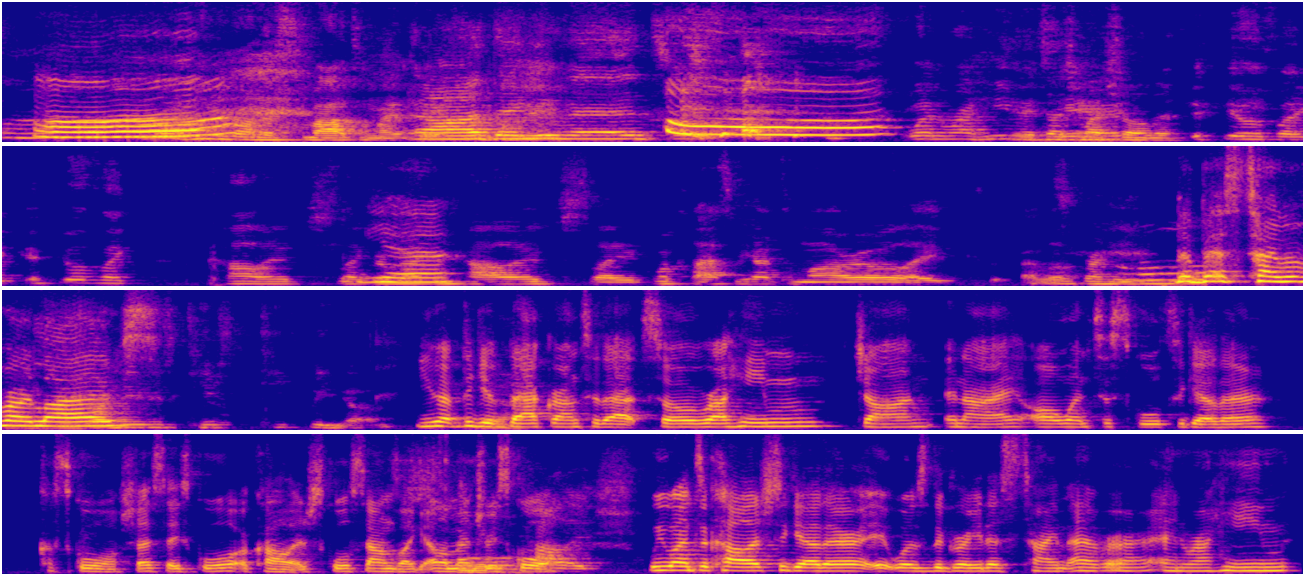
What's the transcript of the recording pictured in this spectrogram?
Aww. Raheem brought a smile to my face. Oh, thank you, man. Aww. When Raheem Here, is touch here, my shoulder. it feels like it feels like college. Like Yeah. we're back in college. Like what class we have tomorrow. Like I love Raheem. The best time of our lives. Raheem keeps keeps me young. You have to give Yeah. background to that. So Raheem, John, and I all went to school together. Co- School, should I say school or college? School sounds like elementary School. school. College. We went to college together. It was the greatest time ever. And Raheem,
